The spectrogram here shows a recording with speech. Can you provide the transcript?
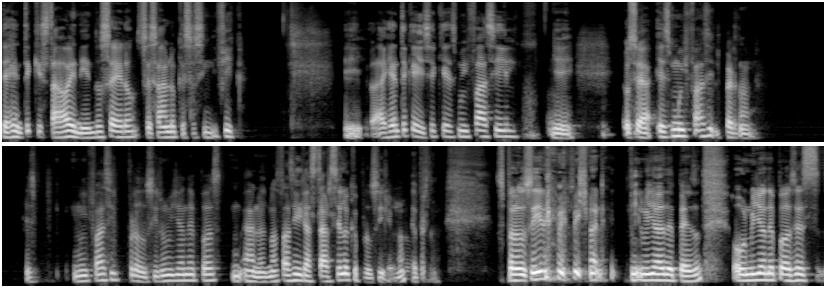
de gente que estaba vendiendo cero, se saben lo que eso significa. Y hay gente que dice que es muy fácil, eh, o sea, es muy fácil, perdón, muy fácil producir un millón de pesos. Ah, no, es más fácil gastárselo que producirlo, ¿no? Eh, perdón. Producir mil millones, mil millones de pesos o un millón de pesos es,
